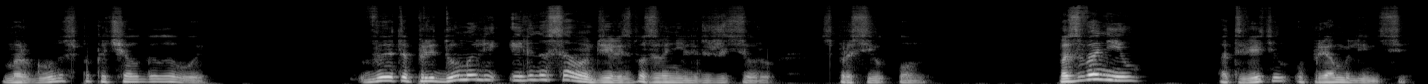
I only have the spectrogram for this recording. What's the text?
Маргунас покачал головой. «Вы это придумали или на самом деле позвонили режиссеру?» – спросил он. «Позвонил», – ответил упрямо Линси.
